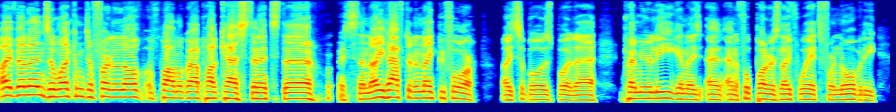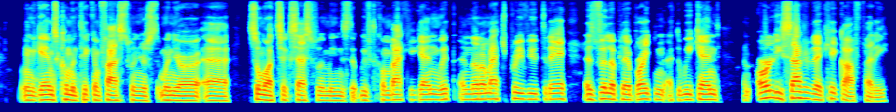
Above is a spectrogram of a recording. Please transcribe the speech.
Hi, villains, and welcome to For the Love of Paul McGrath podcast. And it's the it's the night after the night before, I suppose. But uh, Premier League and, and and a footballer's life waits for nobody, and the game's coming thick and fast when you're when you're uh, somewhat successful. Means that we've come back again with another match preview today as Villa play Brighton at the weekend, an early Saturday kickoff. Paddy.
